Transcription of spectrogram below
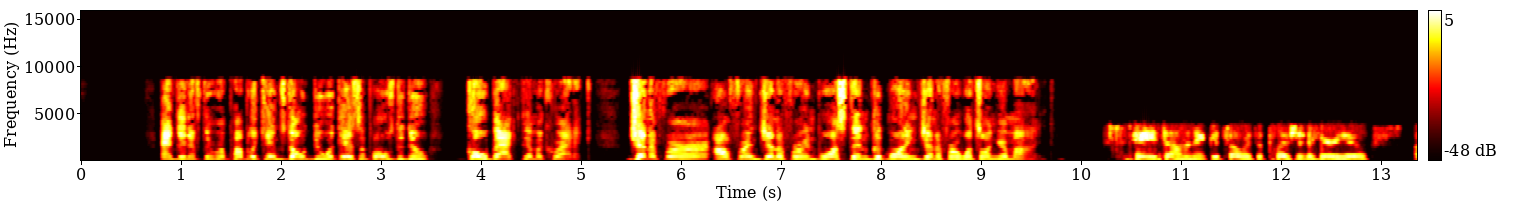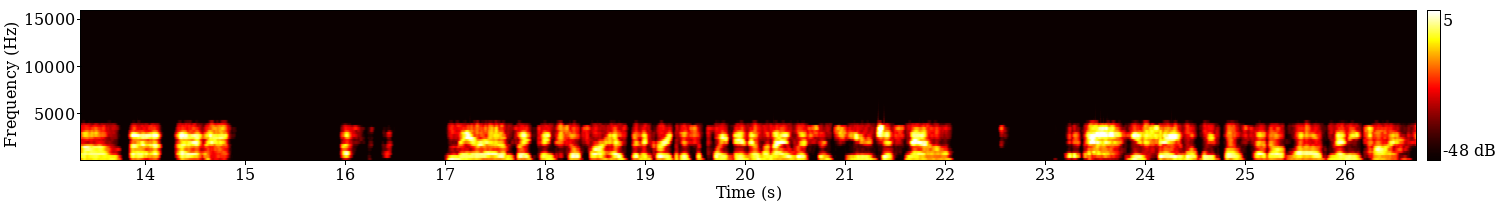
And then if the Republicans don't do what they're supposed to do, go back Democratic. Jennifer, our friend Jennifer in Boston. Good morning, Jennifer. What's on your mind? Hey, Dominic. It's always a pleasure to hear you. Um, I, I, Mayor Adams, I think, so far has been a great disappointment. And when I listened to you just now, you say what we've both said out loud many times.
